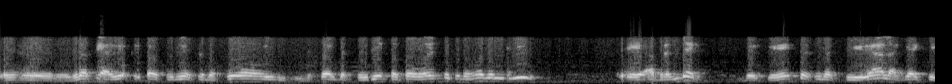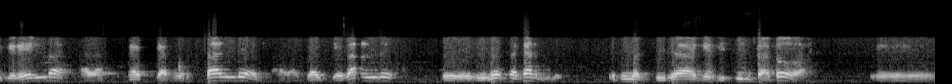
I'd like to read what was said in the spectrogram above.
Eh, gracias a Dios que Estados Unidos se nos fue y, y después del descubrimiento de todo esto, que nos va a permitir eh, aprender de que esta es una actividad a la que hay que quererla, a la que hay que aportarle, a la que hay que darle eh, y no sacarle. Es una actividad que es distinta a todas, eh,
